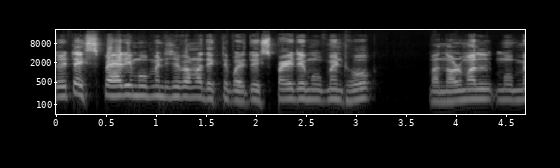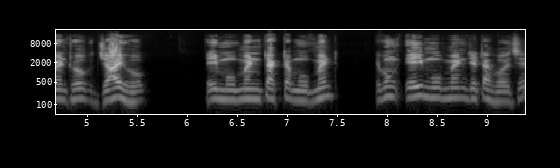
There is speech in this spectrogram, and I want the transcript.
তো এটা এক্সপায়ারি মুভমেন্ট হিসেবে আমরা দেখতে পারি। তো এক্সপায়ারি মুভমেন্ট হোক বা নর্মাল মুভমেন্ট হোক, যাই হোক, এই মুভমেন্টটা একটা মুভমেন্ট এবং এই মুভমেন্ট যেটা হয়েছে,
